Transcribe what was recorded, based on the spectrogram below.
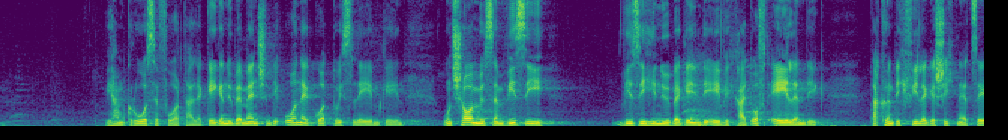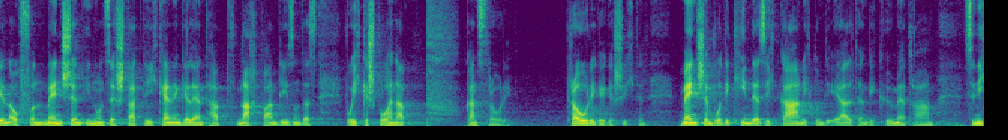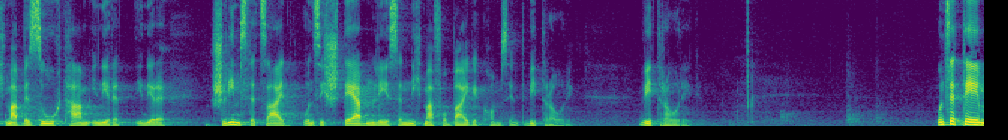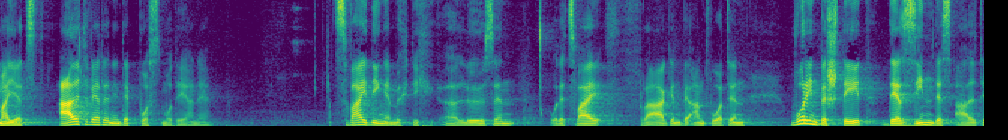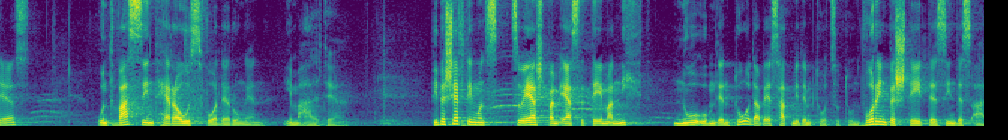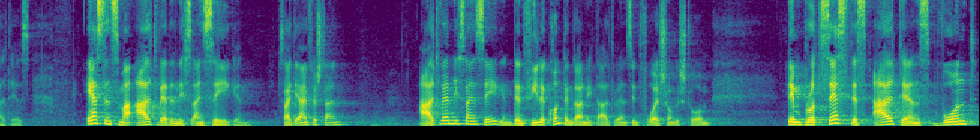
Wir haben große Vorteile gegenüber Menschen, die ohne Gott durchs Leben gehen und schauen müssen, wie sie wie sie hinübergehen in die Ewigkeit, oft elendig. Da könnte ich viele Geschichten erzählen, auch von Menschen in unserer Stadt, die ich kennengelernt habe, Nachbarn, dies und das, wo ich gesprochen habe. Puh, ganz traurig. Traurige Geschichten. Menschen, wo die Kinder sich gar nicht um die Eltern gekümmert haben. sie nicht mal besucht haben in ihre, in ihre schlimmste Zeit und sie sterben ließen, nicht mal vorbeigekommen sind. Wie traurig. Wie traurig. Unser Thema jetzt, alt werden in der Postmoderne. Zwei Dinge möchte ich äh, lösen oder zwei Fragen beantworten. Worin besteht der Sinn des Alters und was sind Herausforderungen im Alter? Wir beschäftigen uns zuerst beim ersten Thema nicht nur um den Tod, aber es hat mit dem Tod zu tun. Worin besteht der Sinn des Alters? Erstens mal, alt werden ist ein Segen. Seid ihr einverstanden? Alt werden ist ein Segen, denn viele konnten gar nicht alt werden, sind vorher schon gestorben. Dem Prozess des Alterns wohnt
